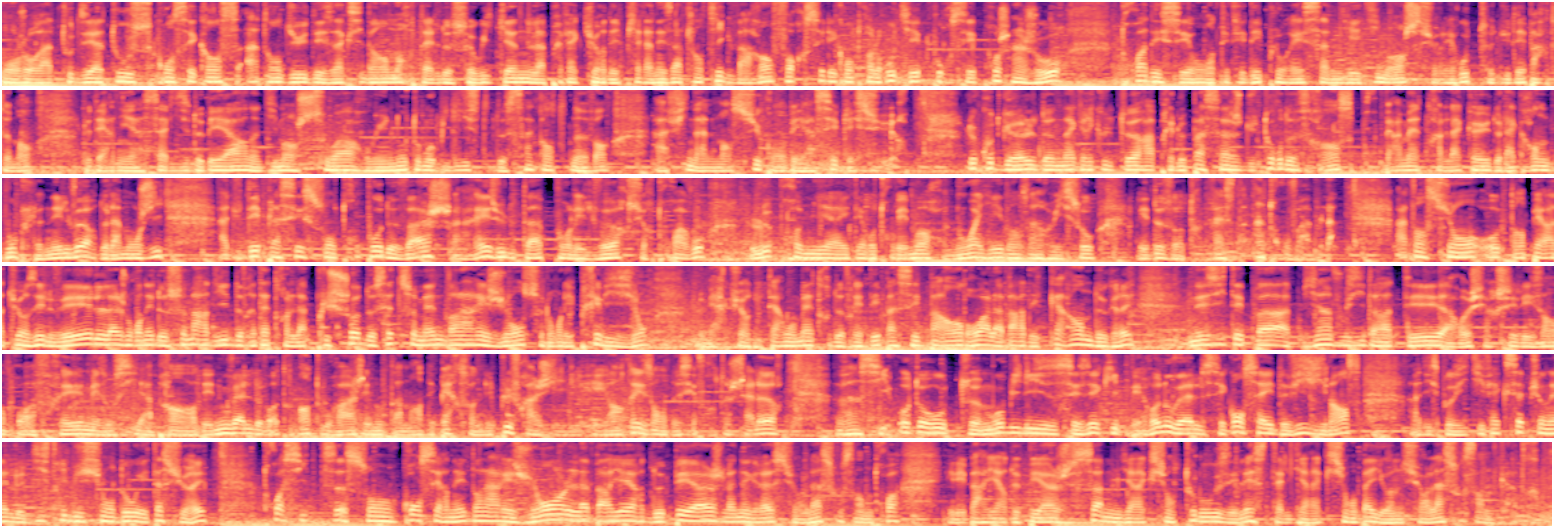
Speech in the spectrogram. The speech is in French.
Bonjour à toutes et à tous. Conséquences attendues des accidents mortels de ce week-end, la préfecture des Pyrénées-Atlantiques va renforcer les contrôles routiers pour ces prochains jours. Trois décès ont été déplorés samedi et dimanche sur les routes du département. Le dernier à Salis de Béarn, dimanche soir, où une automobiliste de 59 ans a finalement succombé à ses blessures. Le coup de gueule d'un agriculteur après le passage du Tour de France pour permettre l'accueil de la grande boucle, un éleveur de la Mongie a dû déplacer son troupeau de vaches. Résultat pour l'éleveur sur trois veaux, le premier a été retrouvé mort noyé dans un ruisseau. Les deux autres restent introuvables. Attention aux températures élevées. La journée de ce mardi devrait être la plus chaude de cette semaine dans la région selon les prévisions. Le mercure du thermomètre devrait dépasser par endroits la barre des 40 degrés. N'hésitez pas à bien vous hydrater, à rechercher les endroits frais, mais aussi à prendre des nouvelles de votre entourage et notamment des personnes les plus fragiles. Et en raison de ces fortes chaleurs, Vinci Autoroute mobilise ses équipes et renouvelle ses conseils de vigilance. Un dispositif exceptionnel de distribution d'eau est assuré. Trois sites sont concernés dans la région. La barrière de péage La Négresse sur l'A63 et les barrières de péage Sam direction Toulouse et l'Estel direction Bayonne sur l'A64.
